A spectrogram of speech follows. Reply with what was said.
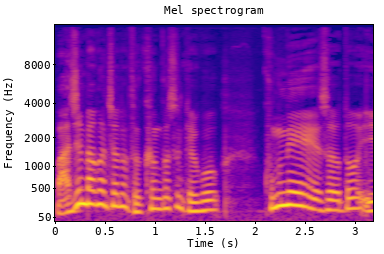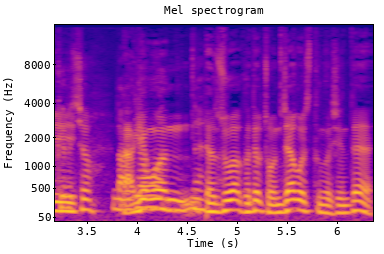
마지막은 저는 더 큰 것은 결국 국내에서도 이 그렇죠. 나경원, 네. 변수가 그대로 존재하고 있었던 것인데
